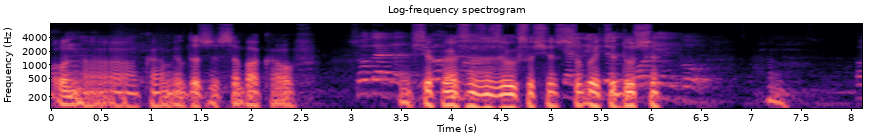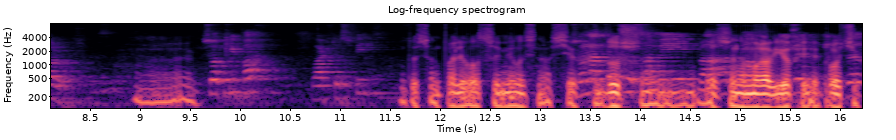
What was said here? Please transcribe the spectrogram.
Он а, кормил даже собак, the всех живых существ, чтобы эти души speak? То есть он проливал свою милость на всех душ, даже на муравьев и прочих.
